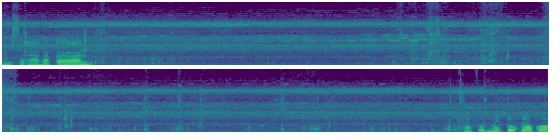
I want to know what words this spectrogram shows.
ดูสถานการณ์ถ้าฝนไม่ตกเราก็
